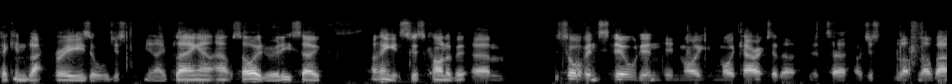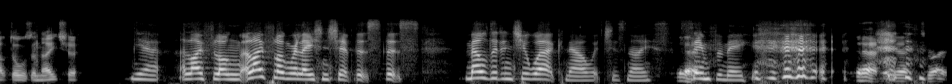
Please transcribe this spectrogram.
picking blackberries or just you know playing out outside, really. So I think it's just kind of um, sort of instilled in, in my in my character that, that uh, I just love, love outdoors and nature. Yeah, a lifelong a lifelong relationship that's that's melded into your work now, which is nice. Yeah. Same for me. yeah, yeah, right.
